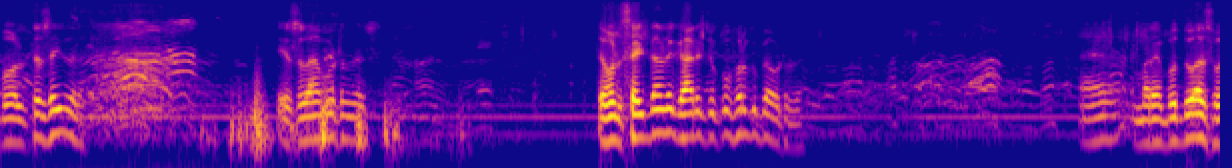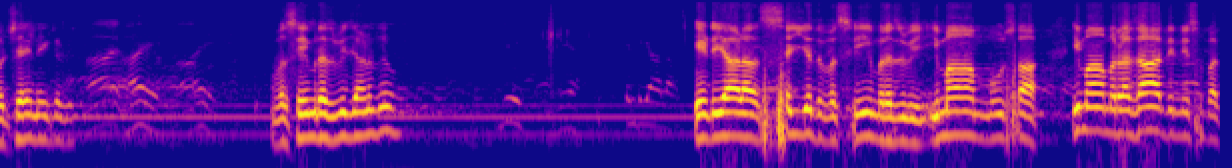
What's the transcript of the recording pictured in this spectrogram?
بولتے صحیح ذرا۔ اسلام اٹھتا سی۔ ہوں سجدوں کے گھر چفر کو پہ اٹھتا ہاں، مرے بدھوا سوچا ہی نہیں کبھی وسیم رضوی جان دو انڈیا والا سید وسیم رضوی، امام موسا امام رضا دی نسبت۔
